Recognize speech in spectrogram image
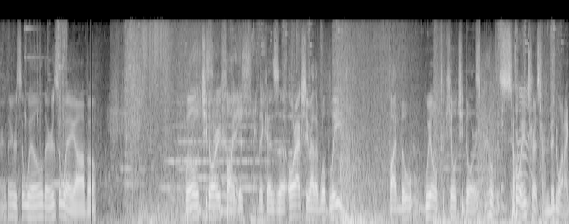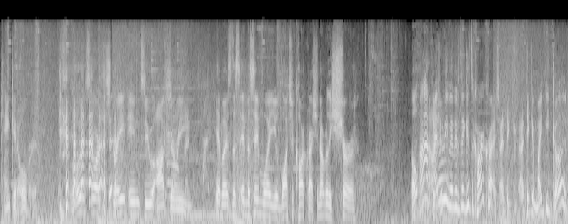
Where there's a will, there's a way, Avo. Will Chidori find it? Because, uh, or actually rather, will Bleed find the will to kill Chidori? This Build is so interesting from mid one, I can't get over it. Lotus Orb straight into Octarine. Yeah, but it's this, in the same way you watch a car crash, you're not really sure. Oh, Ah, I don't even think it's a car crash. I think I think it might be good.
